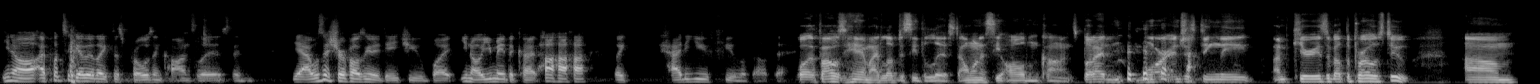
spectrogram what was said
you know, I put together like this pros and cons list, and yeah, I wasn't sure if I was going to date you, but you know, you made the cut. Ha ha ha. Like, how do you feel about that? Well, if I was him, I'd love to see the list. I want to see all them cons. But I'd more interestingly, I'm curious about the pros too. Um,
